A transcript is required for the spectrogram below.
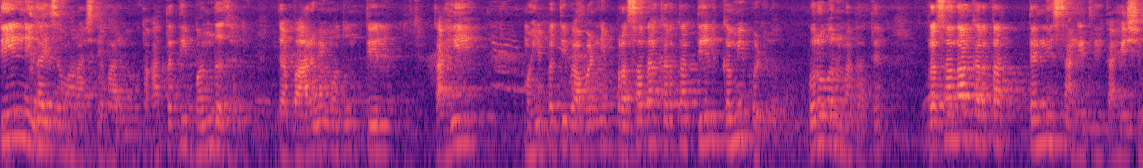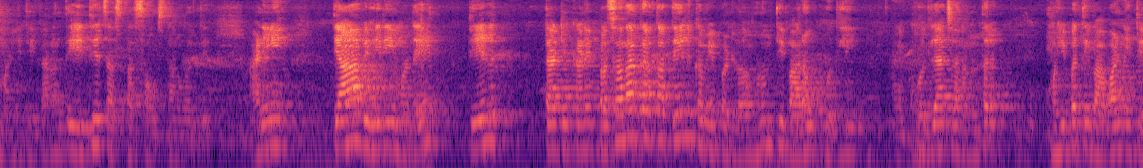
तेल निघायचं महाराज त्या बारवेमधून. आता ती बंद झाली. त्या बारवेमधून तेल काही महिपती बाबांनी प्रसादाकरता तेल कमी पडलं. बरोबर ना तात्या? प्रसादाकरता त्यांनी सांगितली काहीशी माहिती कारण ते इथेच असतात संस्थांवरती. आणि त्या विहिरीमध्ये तेल त्या ठिकाणी प्रसादाकरता तेल कमी पडलं म्हणून ती बारव खोदली. आणि खोदल्याच्या नंतर महिपती बाबांनी ते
